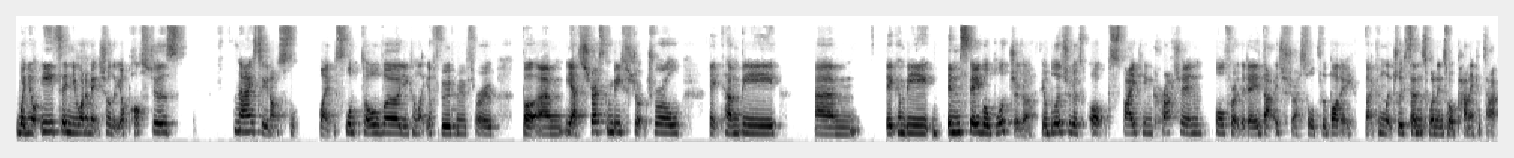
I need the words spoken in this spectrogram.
When you're eating, you want to make sure that your posture's nice, so you're not sl- like slumped over. You can let your food move through. But um, yeah, stress can be structural. It can be um, it can be unstable blood sugar. If your blood sugar's up, spiking, crashing all throughout the day, that is stressful to the body. That can literally send someone into a panic attack.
